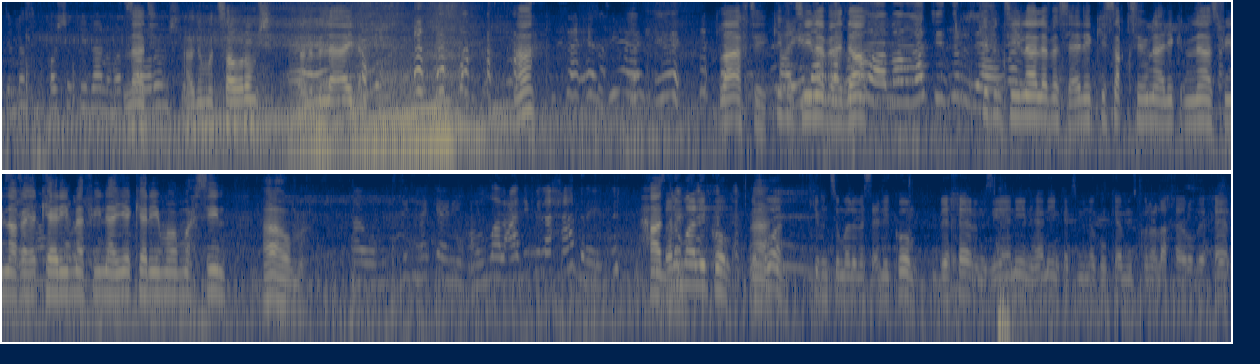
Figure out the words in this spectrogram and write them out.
هادو الناس مابقاوش كيبانوا ما لا تصورهمش. هادو ما تصورهمش. أنا من الهايده ها؟ طلع أختي كيف أنتينا بعدا؟ ما بغاتش ترجع. كيف أنتينا لاباس عليك؟ كيسقسيونا عليك الناس فينا غير كريمة فينا هي كريمة ومحسن. ها هما. ها هو مزينها كريم والله العظيم إلا حاضرين. حاضر السلام عليكم. آه. إخوان كيف أنتم لاباس عليكم؟ بخير مزيانين هانيين كنتمنىكم كاملين تكونوا على خير وبخير.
